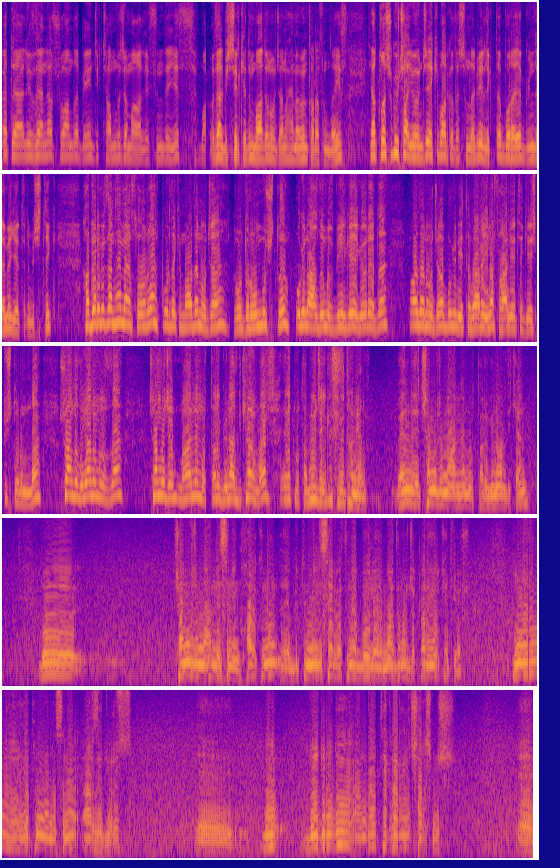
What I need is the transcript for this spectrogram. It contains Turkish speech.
Evet değerli izleyenler şu anda Beyincik Çamlıca mahallesindeyiz. Özel bir şirketin maden ocağının hemen ön tarafındayız. Yaklaşık 3 ay önce ekip arkadaşımla birlikte buraya gündeme getirmiştik. Haberimizden hemen sonra buradaki maden ocağı durdurulmuştu. Bugün aldığımız bilgiye göre de maden ocağı bugün itibarıyla faaliyete geçmiş durumda. Şu anda da yanımızda Çamlıca Mahalle Muhtarı Günal Diken var. Evet muhtarım öncelikle sizi tanıyalım. Ben Çamlıca Mahalle Muhtarı Günal Diken. Bu Çamlıca Mahallesi'nin halkının e, bütün milli servetine böyle maden ocakları yok ediyor. Bunların e, yapılmamasını arz ediyoruz. E, Bu durdurulduğu anda tekrar çalışmış.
